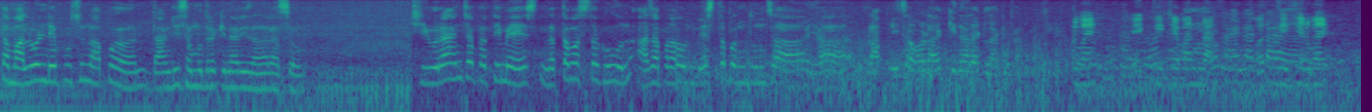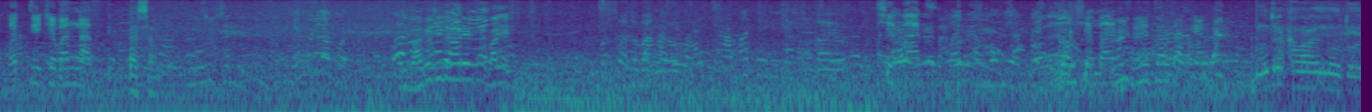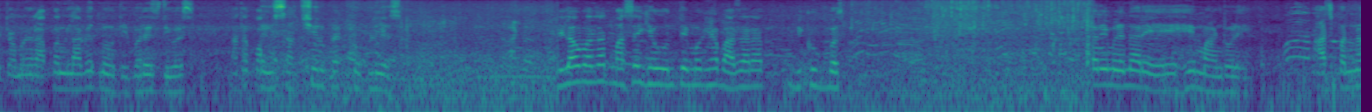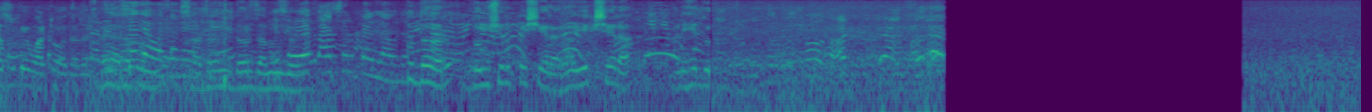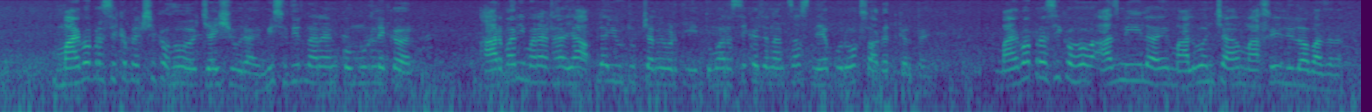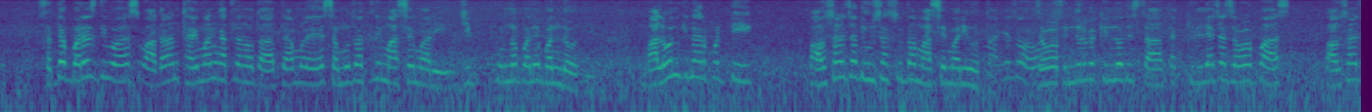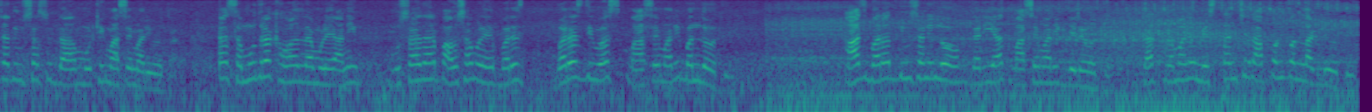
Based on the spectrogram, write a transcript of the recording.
आता मालवण डेपोसून आपण दांडी समुद्रकिनारी जाणार असो. शिवरायांच्या प्रतिमेस नतमस्तक होऊन आज आपण मेस्त बंधूंचा ह्या रापणीचा होडा किनाऱ्याक लागता. एकतीसशे पन्नास बत्तीसशे रुपये बत्तीसशे पन्नास. असा नऊशे पाच नऊशे पाच समुद्र खवाळलो नव्हतो त्यामुळे रापण लागत नव्हती बरेच दिवस. आता पाणी सातशे रुपयात टोपली असं लिलाव बाजारात मासे घेऊन ते मग ह्या बाजारात विकूक बस तरी मिळणारे हे मांडोळे. आज पन्नास रुपये वाटो होता साधारण दर जाणून घेऊ तो दर दोनशे रुपये शेरा हे एक शेरा आणि हे मायबा प्रसिक प्रेक्षक हो जय शिवराय. मी सुधीर नारायण कोमुर्लेकर आरबारी मराठा या आपल्या यूट्यूब चॅनलवरती तुम्हा रसिकजनांचा स्नेहपूर्वक स्वागत करतोय. मायबा प्रसिक हो आज मी इलय मालवणच्या मासळी लिलाव बाजारात. सध्या बरेच दिवस वादळानं थैमान घातला नव्हता त्यामुळे समुद्रातली मासेमारी जी पूर्णपणे बंद होती. मालवण किनारपट्टी पावसाळ्याच्या दिवसात सुद्धा मासेमारी होता. जवळ सिंधुदुर्ग किल्लो दिसता त्या किल्ल्याच्या जवळपास पावसाळ्याच्या दिवसात सुद्धा मोठी मासेमारी होता त्या समुद्र खवळल्यामुळे आणि मुसळधार पावसामुळे बरेच बरेच दिवस मासेमारी बंद होती. आज बऱ्याच दिवसांनी लोक दर्यात मासेमारी गेले होते. त्याचप्रमाणे मेस्तांची रापण पण लागली होती.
